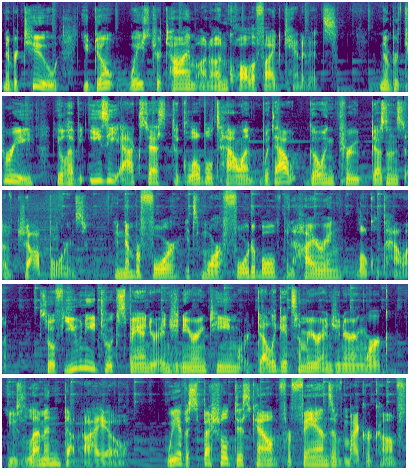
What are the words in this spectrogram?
Number two, you don't waste your time on unqualified candidates. Number three, you'll have easy access to global talent without going through dozens of job boards. And number four, it's more affordable than hiring local talent. So if you need to expand your engineering team or delegate some of your engineering work, use lemon.io. We have a special discount for fans of MicroConf.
